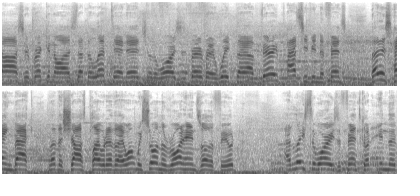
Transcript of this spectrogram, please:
Sharks have recognised that the left-hand edge of the Warriors is very, very weak. They are very passive in defence. They just hang back, let the Sharks play whatever they want. We saw on the right-hand side of the field, at least the Warriors' defence got in the,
